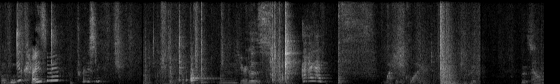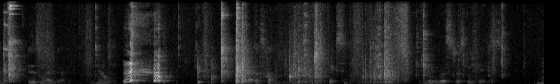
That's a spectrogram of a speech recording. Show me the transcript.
Fun. you crazy man. crazy. Mm, here it is. Oh my god. Weapon acquired. this Alan, is my gun. No. Alright, let's go. Fixing. Bring this just in case. No,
